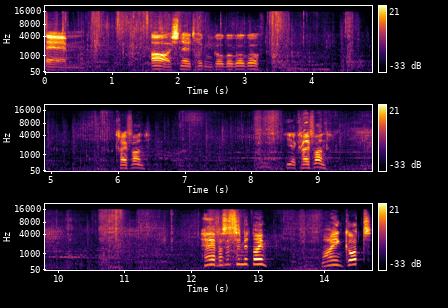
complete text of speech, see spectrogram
Ähm. Ah, schnell drücken. Go, go, go, go. Greif an. Hier, greif an. Hä, was ist denn mit meinem... Mein Gott.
